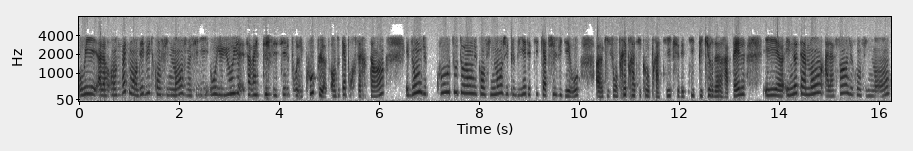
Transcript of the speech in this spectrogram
Oui, alors en fait, moi, en début de confinement, je me suis dit, ouïe, ouïe, ça va être difficile pour les couples, en tout cas pour certains. Et donc, du coup, tout au long du confinement, j'ai publié des petites capsules vidéo euh, qui sont très pratico-pratiques. C'est des petites piqûres de rappel. Et, euh, et, notamment, à la fin du confinement,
